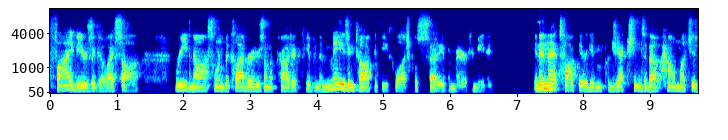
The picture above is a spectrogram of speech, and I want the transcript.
five years ago I saw Reed Noss, one of the collaborators on the project, give an amazing talk at the Ecological Society of America meeting. And in that talk, they were giving projections about how much is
